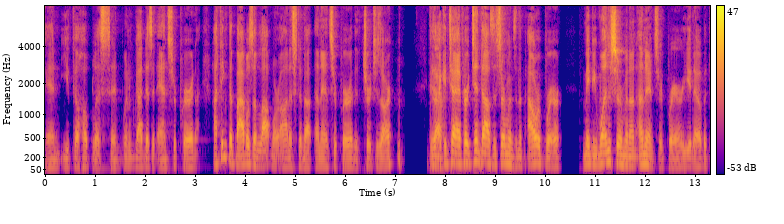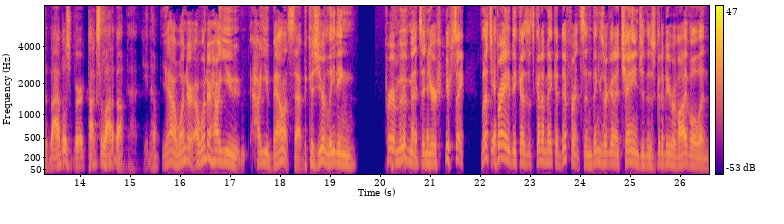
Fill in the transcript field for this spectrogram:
and you feel hopeless. And when God doesn't answer prayer, and I think the Bible's a lot more honest about unanswered prayer than churches are. Because I Yeah. could tell you, I've heard 10,000 sermons in the power of prayer, maybe one sermon on unanswered prayer, you know, but the Bible's ver- talks a lot about that, you know? Yeah, I wonder. I wonder how you how you balance that because you're leading prayer movements and you're you're saying let's Yeah. pray because it's going to make a difference and things are going to change and there's going to be revival and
